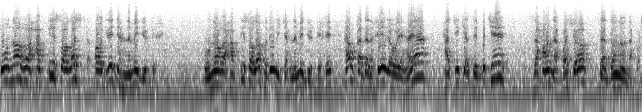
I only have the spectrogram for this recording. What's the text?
اوناغا هفتی سالاش آگره جهنمه دور دخی اونا ها هفتی سالا خوده وی جهنمی دیرتی خی هاو قدر خیر روی هیا حتی کسی بچه سحا نخوش و سردان نخوش.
